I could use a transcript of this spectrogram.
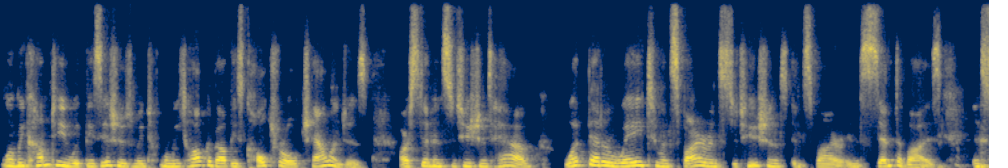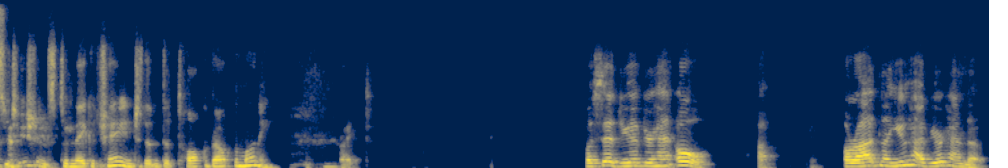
when we come to you with these issues, when we, when we talk about these cultural challenges our STEM institutions have, what better way to inspire institutions, inspire, incentivize institutions to make a change than to talk about the money? Right. said, do you have your hand? Oh. uh, Aradhna, you have your hand up.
